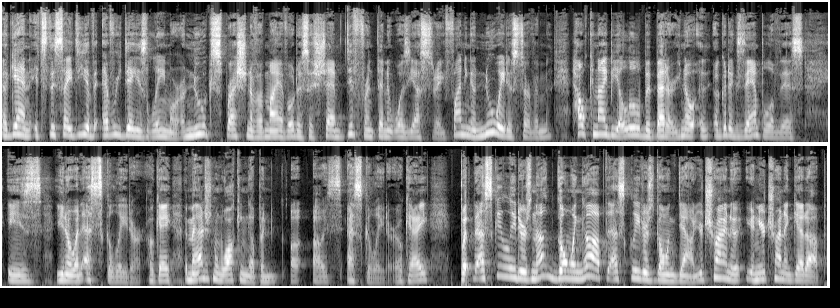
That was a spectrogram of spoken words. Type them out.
again, it's this idea of every day is lemor, a new expression of a my avodas Hashem, different than it was yesterday. Finding a new way to serve Him. How can I be a little bit better? You know, a, a good example of this is you know an escalator. Okay, imagine walking up an uh, escalator. Okay, but the escalator is not going up, the escalator is going down. You're trying to, and you're trying to get up.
